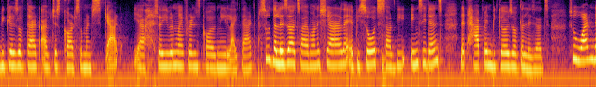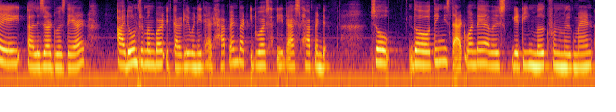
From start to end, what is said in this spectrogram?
because of that i've just got so much scared yeah so even my friends call me like that. So the lizards i want to share the episodes or the incidents that happened because of the lizards. So one day a lizard was there. I don't remember it correctly when it had happened but it was it has happened. So the thing is that one day i was getting milk from the milkman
